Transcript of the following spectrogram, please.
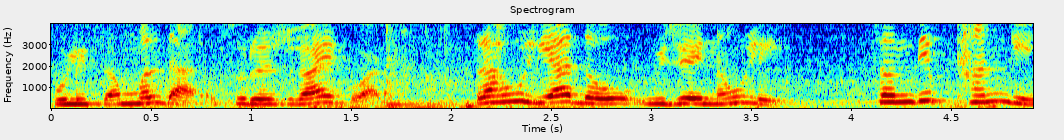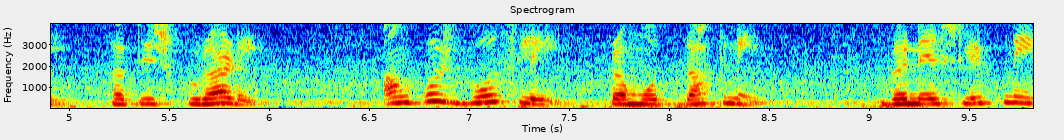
पोलीस अंमलदार सुरेश गायकवाड राहुल यादव विजय नवले संदीप ठाणगे सतीश कुऱ्हाडे अंकुश भोसले प्रमोद ढाकणे गणेश लिपणे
